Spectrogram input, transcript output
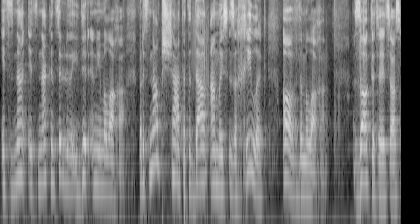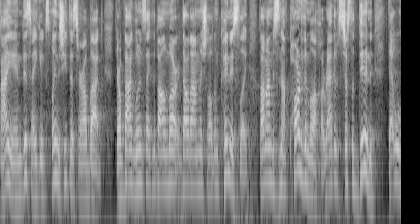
it's not it's not considered that you did any Malacha. But it's not pshat that the Dal Amish is a chilik of the Malacha. Zokta Teitzas Chayim. This how you can explain the Shitas Ralbag. The Ralbag learns like the Balmar. Dalam Shalom Kainisle. Dalam is not part of the Malacha. Rather, it's just a din that will,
